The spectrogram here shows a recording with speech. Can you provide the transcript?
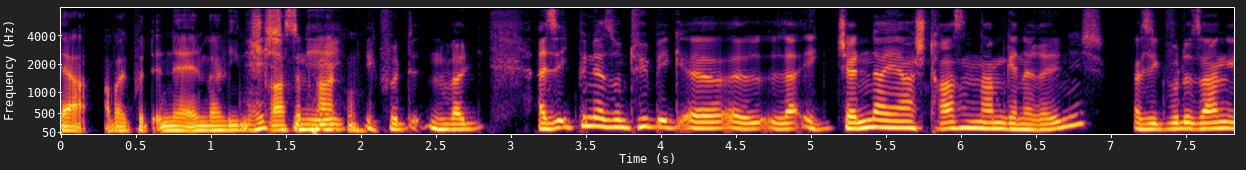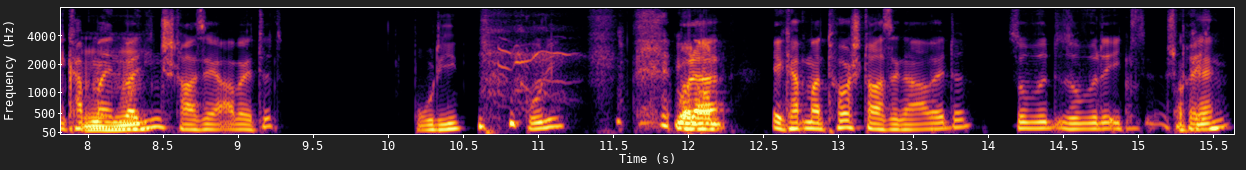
Ja, aber ich würde in der Invalidenstraße Nee, parken. Ich, würd, Invali- also ich bin ja so ein Typ, ich, äh, ich gender ja Straßennamen generell nicht. Also ich würde sagen, ich habe mal in Mhm. Invalidenstraße gearbeitet, Brudi. Brudi. Oder ich habe mal Torstraße gearbeitet. So, würd, so würde ich sprechen.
